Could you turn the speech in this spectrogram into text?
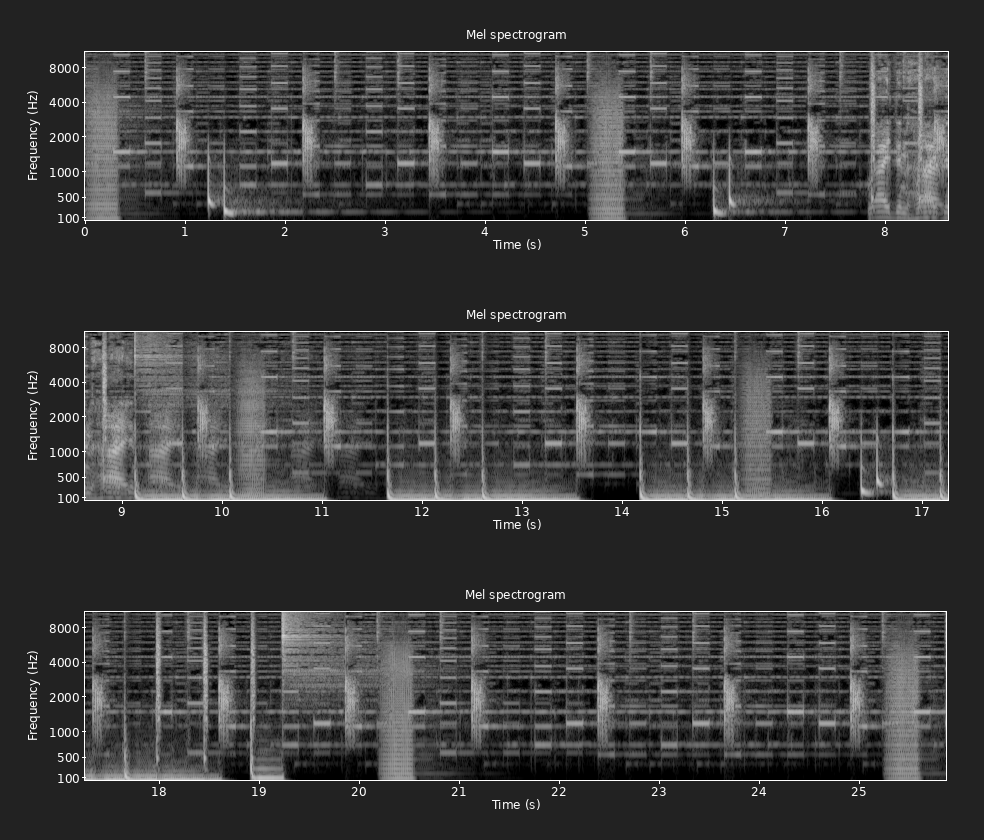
Riding high and high and high. Thank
